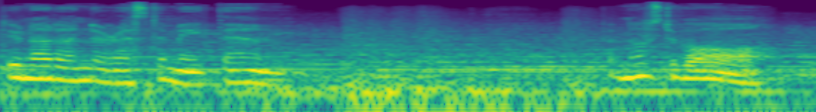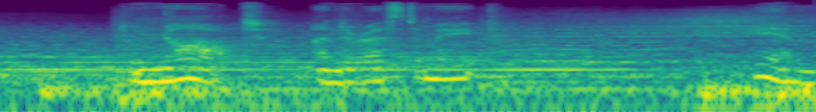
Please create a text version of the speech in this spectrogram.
Do not underestimate them. But most of all, do not underestimate him.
